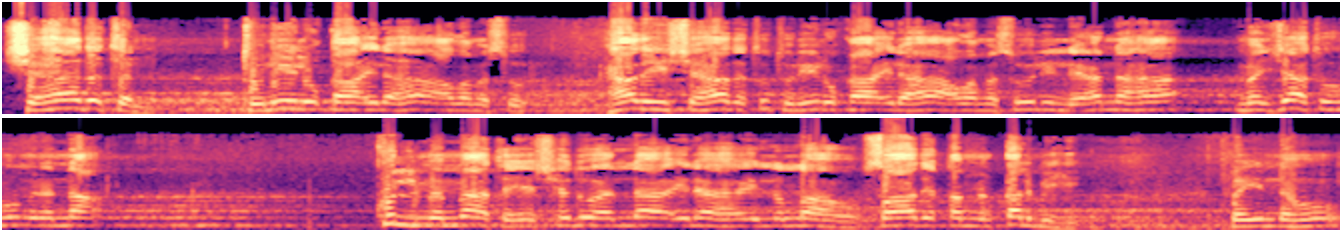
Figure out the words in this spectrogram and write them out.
شهادة تنيل قائلها أعظم سوء. هذه الشهادة تنيل قائلها أعظم سوء لأنها منجاته من النار. كل من مات يشهد أن لا إله إلا الله صادقا من قلبه فإنه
